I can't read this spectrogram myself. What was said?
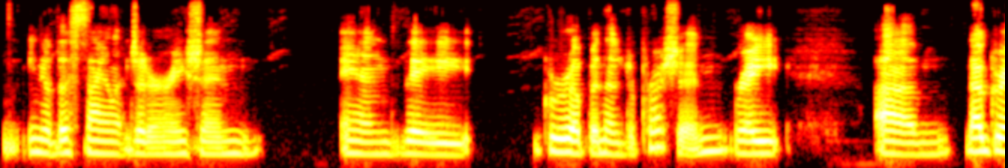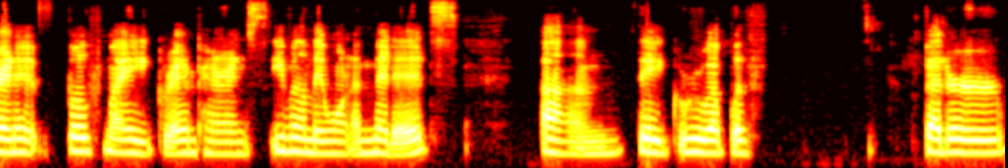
you know the silent generation and they grew up in the depression, right? Um, now, granted, both my grandparents, even though they won't admit it, um, they grew up with better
